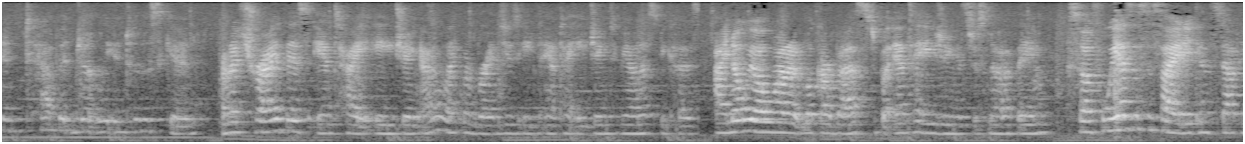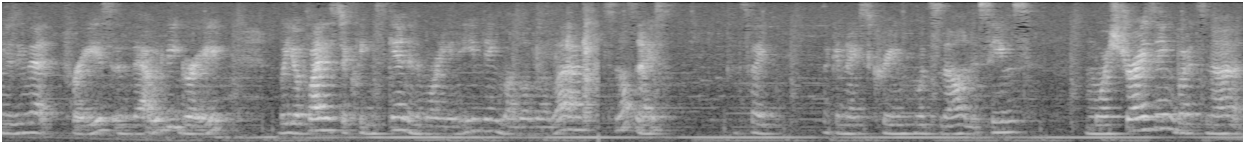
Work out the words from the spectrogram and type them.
and tap it gently into the skin. I'm gonna try this anti-aging. I don't like when brands use anti-aging to be honest because I know we all wanna look our best, but anti-aging is just not a thing. So if we as a society can stop using that phrase, that would be great. But you apply this to clean skin in the morning and evening, blah, blah, blah, blah. It smells nice. It's like, like a nice cream would smell and it seems moisturizing, but it's not,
